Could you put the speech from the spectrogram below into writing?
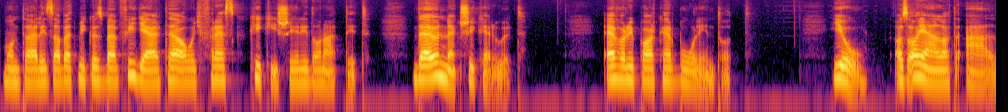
mondta Elizabeth, miközben figyelte, ahogy Fresk kikíséri Donattit. De önnek sikerült. Avery Parker bólintott. Jó, az ajánlat áll.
